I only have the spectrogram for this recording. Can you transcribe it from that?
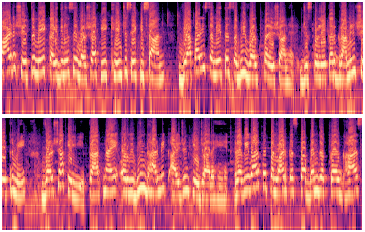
वाड़ क्षेत्र में कई दिनों से वर्षा की खेच से किसान व्यापारी समेत सभी वर्ग परेशान हैं, जिसको लेकर ग्रामीण क्षेत्र में वर्षा के लिए प्रार्थनाएँ और विभिन्न धार्मिक आयोजन किए जा रहे हैं। रविवार को पनवाड़ कस्बा बंद रखकर घास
